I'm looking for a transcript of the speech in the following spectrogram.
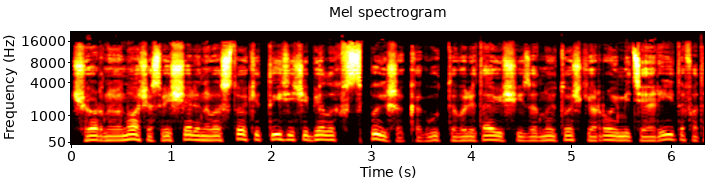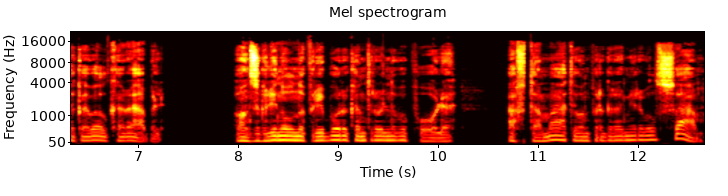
Черную ночь освещали на востоке тысячи белых вспышек, как будто вылетающий из одной точки рой метеоритов атаковал корабль. Он взглянул на приборы контрольного поля. Автоматы он программировал сам.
